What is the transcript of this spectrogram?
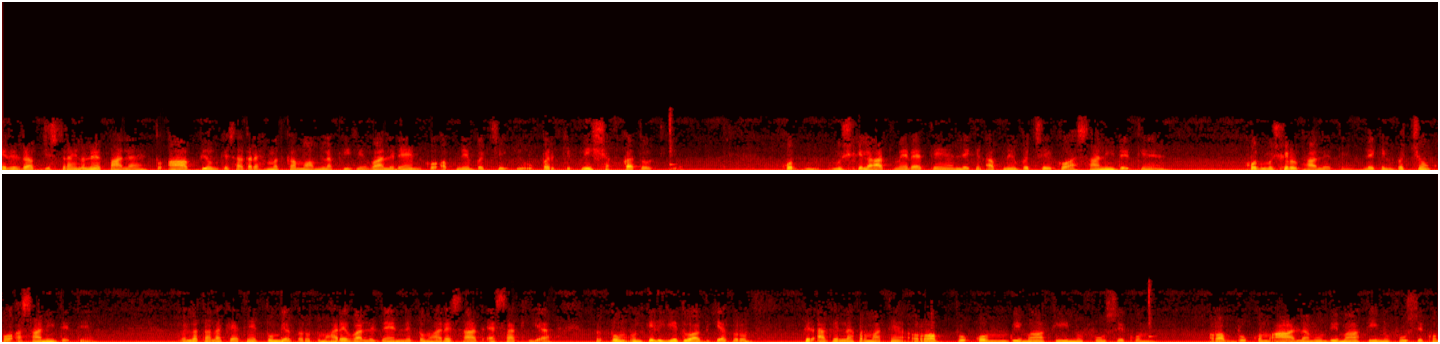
میرے رب، جس طرح انہوں نے پالا ہے، تو آپ بھی ان کے ساتھ رحمت کا معاملہ کیجیے والدین کو اپنے بچے کے اوپر کتنی شفقت ہوتی ہے۔ خود مشکلات میں رہتے ہیں، لیکن اپنے بچے کو آسانی دیتے ہیں۔ خود مشکل اٹھا لیتے ہیں، لیکن بچوں کو آسانی دیتے ہیں۔ تو اللہ تعالیٰ کہتے ہیں، تم کیا کرو، تمہارے والدین نے تمہارے ساتھ ایسا کیا، تو تم ان کے لیے یہ دعا بھی کیا کرو۔ پھر آگے اللہ فرماتے ہیں رب بکم بیما فی نفوس کم رب بکم عالم بیما فی نفوس کم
